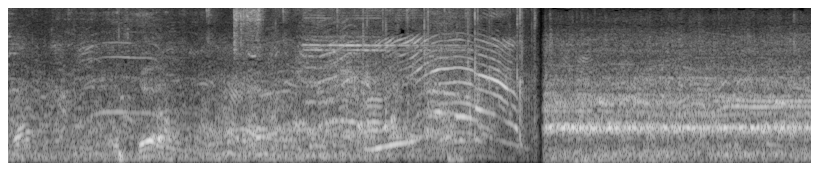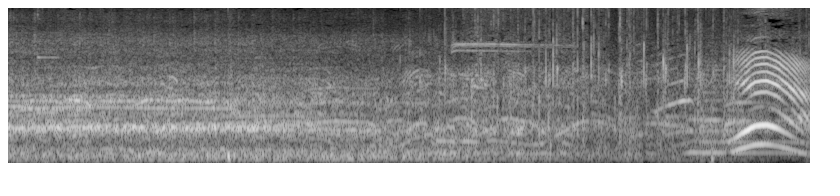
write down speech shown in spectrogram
It's good. Yeah! Yeah!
